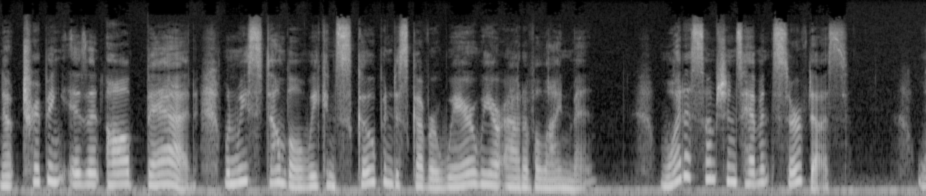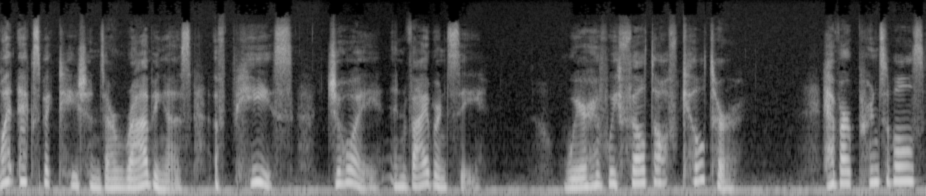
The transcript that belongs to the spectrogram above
Now, tripping isn't all bad. When we stumble, we can scope and discover where we are out of alignment. What assumptions haven't served us? What expectations are robbing us of peace, joy, and vibrancy? Where have we felt off kilter? Have our principles,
